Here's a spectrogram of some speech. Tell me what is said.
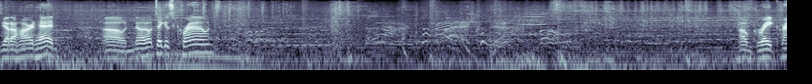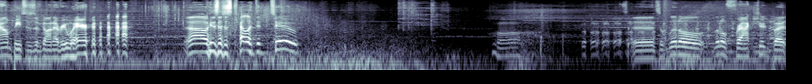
He's got a hard head. Oh, no, don't take his crown. Oh, great. Crown pieces have gone everywhere. oh, he's a skeleton, too. It's, uh, it's a little, little fractured, but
